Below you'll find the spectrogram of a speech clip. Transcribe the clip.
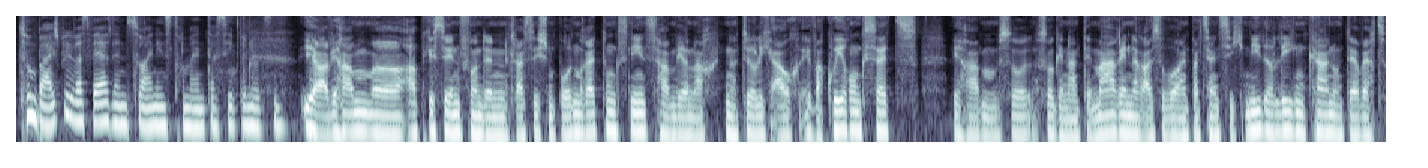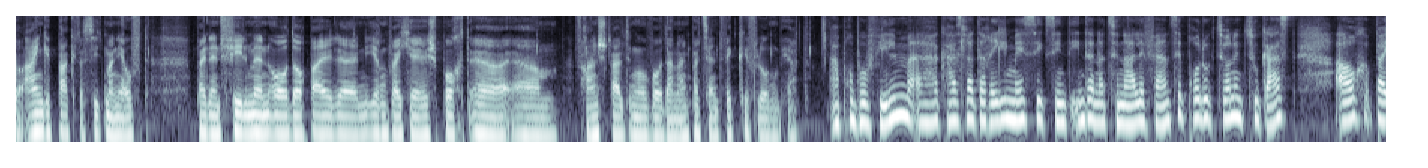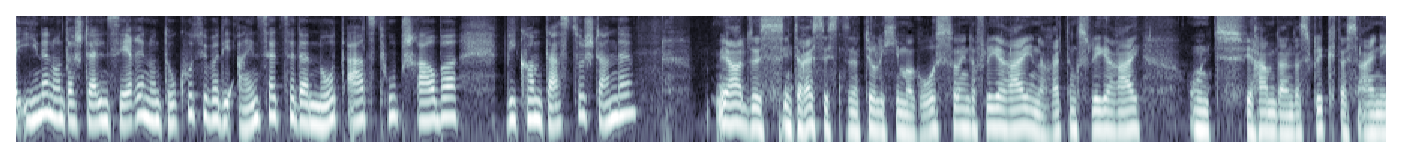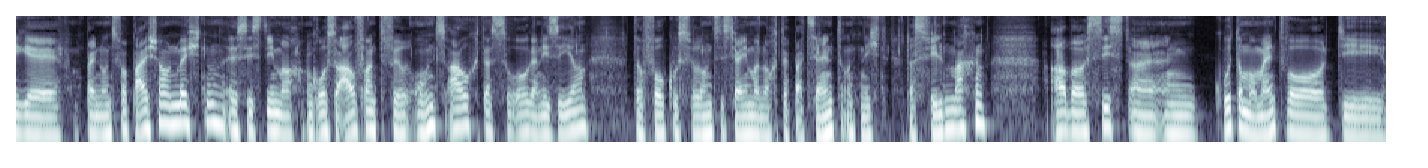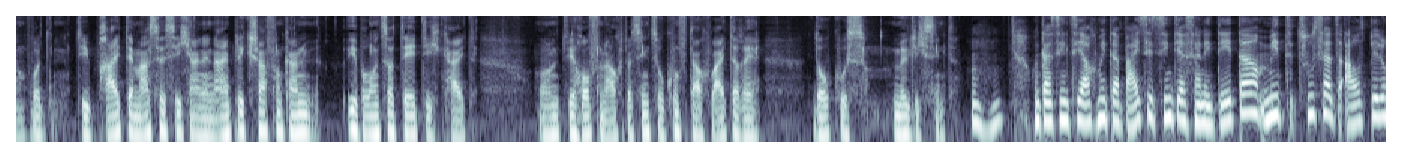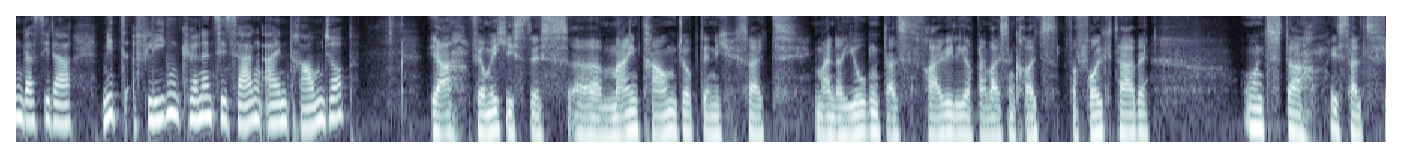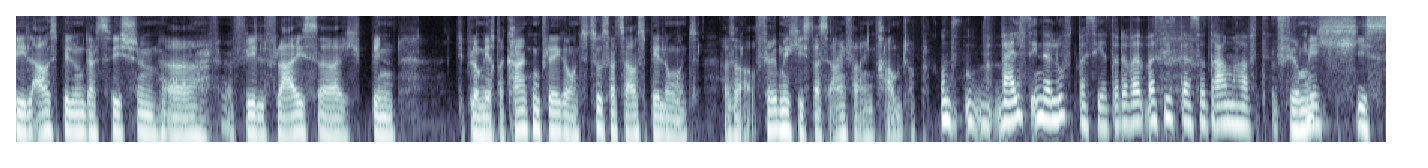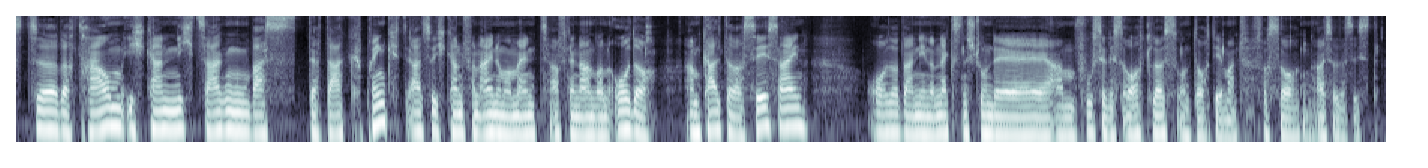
Zum Beispiel, was wäre denn so ein Instrument, das Sie benutzen? Ja, wir haben äh, abgesehen von den klassischen Bodenrettungsdienst, haben wir nach, natürlich auch Evakuierungssets. Wir haben so sogenannte Mariner, also wo ein Patient sich niederliegen kann und der wird so eingepackt. Das sieht man ja oft bei den Filmen oder bei den irgendwelche Sportveranstaltungen, äh, äh, wo dann ein Patient weggeflogen wird. Apropos Film, äh, Herr Kassler, da regelmäßig sind internationale Fernsehproduktionen zu Gast, auch bei Ihnen und erstellen Serien und Dokus über die Einsätze der Notarzt-Hubschrauber. Wie kommt das zustande? Ja, das Interesse ist natürlich immer groß in der Fliegerei, in der Rettungsfliegerei. Und wir haben dann das Glück, dass einige bei uns vorbeischauen möchten. Es ist immer ein großer Aufwand für uns auch, das zu organisieren. Der Fokus für uns ist ja immer noch der Patient und nicht das Filmmachen. Aber es ist ein guter Moment, wo die, wo die breite Masse sich einen Einblick schaffen kann über unsere Tätigkeit. Und wir hoffen auch, dass in Zukunft auch weitere Dokus möglich sind. Mhm. Und da sind Sie auch mit dabei. Sie sind ja Sanitäter mit Zusatzausbildung, dass Sie da mitfliegen können. Sie sagen, ein Traumjob? Ja, für mich ist es äh, mein Traumjob, den ich seit meiner Jugend als Freiwilliger beim Weißen Kreuz verfolgt habe. Und da ist halt viel Ausbildung dazwischen, äh, viel Fleiß. Äh, ich bin diplomierter Krankenpfleger und Zusatzausbildung und also für mich ist das einfach ein Traumjob. Und weil es in der Luft passiert, oder was ist da so traumhaft? Für mich ist äh, der Traum, ich kann nicht sagen, was der Tag bringt. Also ich kann von einem Moment auf den anderen oder am Kalterer See sein oder dann in der nächsten Stunde am Fuße des Ortlers und dort jemand versorgen. Also das ist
